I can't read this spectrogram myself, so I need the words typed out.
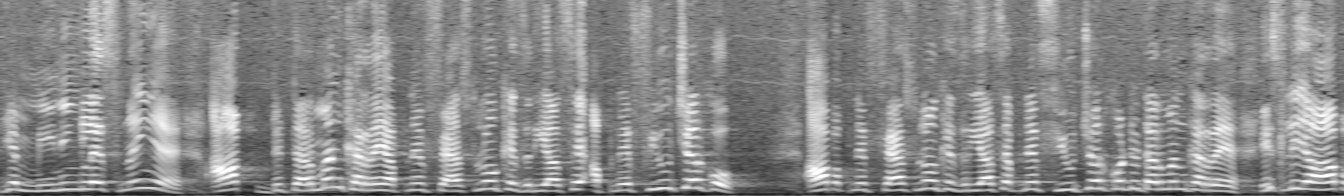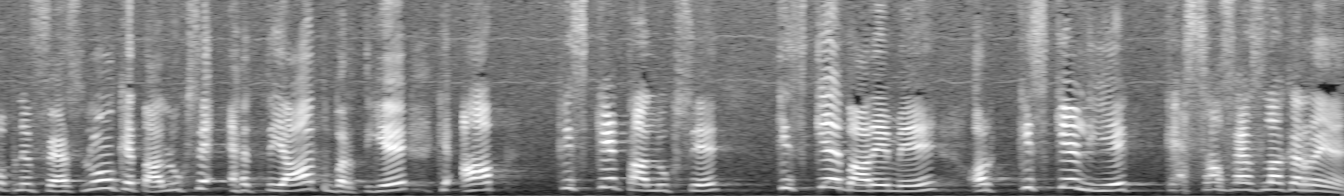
یہ میننگ لیس نہیں ہیں۔ آپ ڈٹرمن کر رہے ہیں اپنے فیصلوں کے ذریعہ سے اپنے فیوچر کو۔ آپ اپنے فیصلوں کے ذریعہ سے اپنے فیوچر کو ڈیٹرمن کر رہے ہیں۔ اس لیے آپ اپنے فیصلوں کے تعلق سے احتیاط برتیے کہ آپ کس کے تعلق سے کس کے بارے میں اور کس کے لیے کیسا فیصلہ کر رہے ہیں؟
